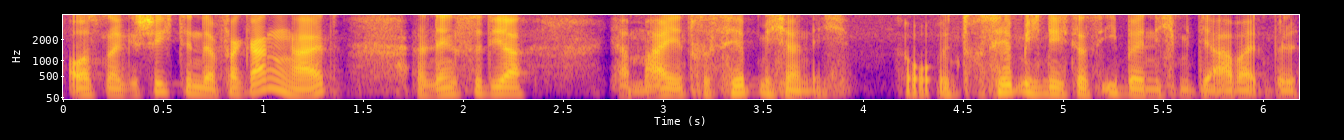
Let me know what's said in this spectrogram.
aus einer Geschichte in der Vergangenheit. Dann denkst du dir, ja, Mai interessiert mich ja nicht. So, interessiert mich nicht, dass eBay nicht mit dir arbeiten will.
